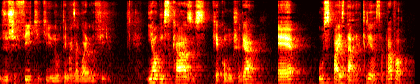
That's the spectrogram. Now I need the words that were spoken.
justifique que não tem mais a guarda do filho. Em alguns casos, que é comum chegar, é os pais darem a criança para a avó,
